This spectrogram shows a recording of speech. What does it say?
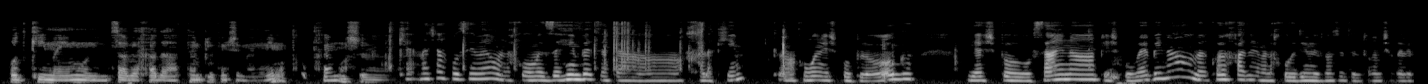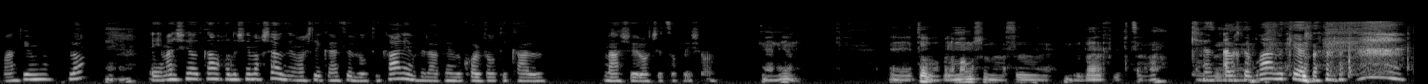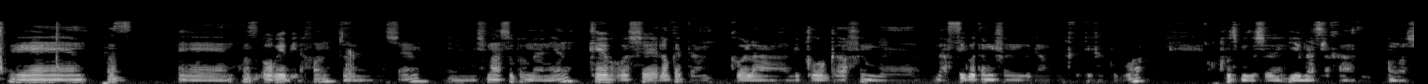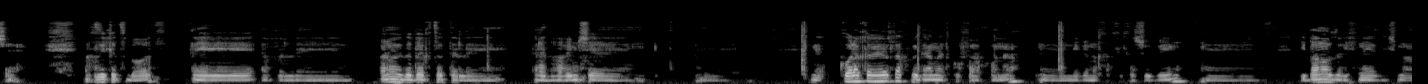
בודקים האם הוא נמצא באחד הטמפלטים שמעניינים אתכם או ש... כן, מה שאנחנו עושים היום, אנחנו מזהים בעצם את החלקים. כלומר, אנחנו רואים יש פה בלוג, יש פה sign-up, יש פה וובינר, וכל אחד מהם אנחנו יודעים לבנות את הדברים שרלוונטיים לו. Mm-hmm. מה שיהיה עוד כמה חודשים עכשיו זה ממש להיכנס לוורטיקלים ולהבין בכל vertical מה השאלות שצריך לשאול. מעניין. אה, טוב, אבל אמרנו שנעשה, נדבר עליך בקצרה. כן, על אה, החברה בכיף. אה, אז אוריבי, נכון? כן. זה השם. נשמע סופר מעניין. כאב ראש לא קטן, כל הלקרוא גרפים ולהשיג אותם לפעמים זה גם חתיכת קבוע. חוץ מזה שיהיה בהצלחה זה ממש מחזיק אצבעות. אבל באנו לדבר קצת על, על הדברים ש... כל הקריירה שלך וגם מהתקופה האחרונה נראים לך הכי חשובים. דיברנו על זה לפני, זה נשמע,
